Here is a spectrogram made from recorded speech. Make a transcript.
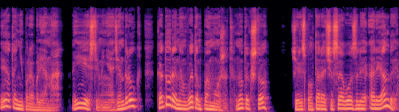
Это не проблема. Есть у меня один друг, который нам в этом поможет. Ну так что? Через полтора часа возле Арианды?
